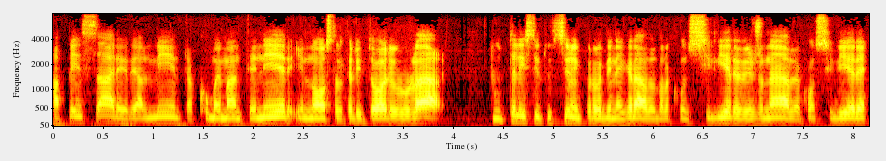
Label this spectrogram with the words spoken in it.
a pensare realmente a come mantenere il nostro territorio rurale. Tutte le istituzioni per ordine grado, dal consigliere regionale al consigliere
